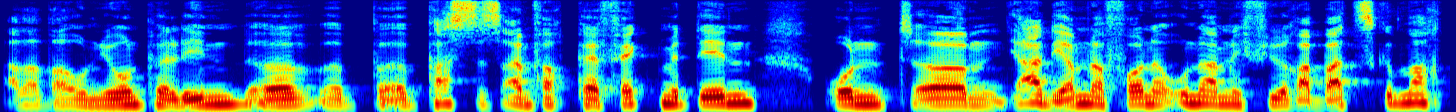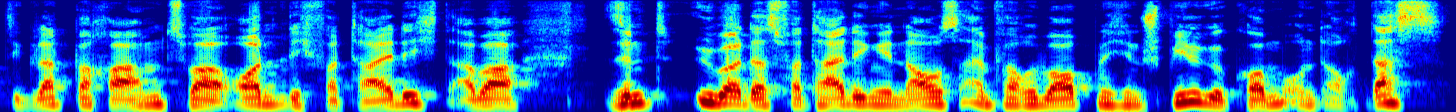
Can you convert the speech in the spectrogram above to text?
Aber bei Union Berlin äh, passt es einfach perfekt mit denen. Und ähm, ja, die haben da vorne unheimlich viel Rabatz gemacht. Die Gladbacher haben zwar ordentlich verteidigt, aber sind über das Verteidigen hinaus einfach überhaupt nicht ins Spiel gekommen. Und auch das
